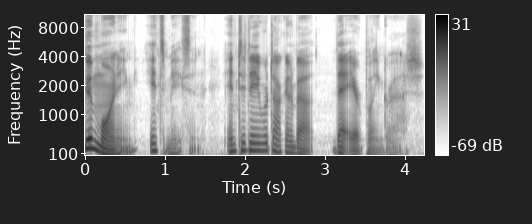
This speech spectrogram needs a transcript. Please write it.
Good morning, it's Mason, and today we're talking about the airplane crash.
